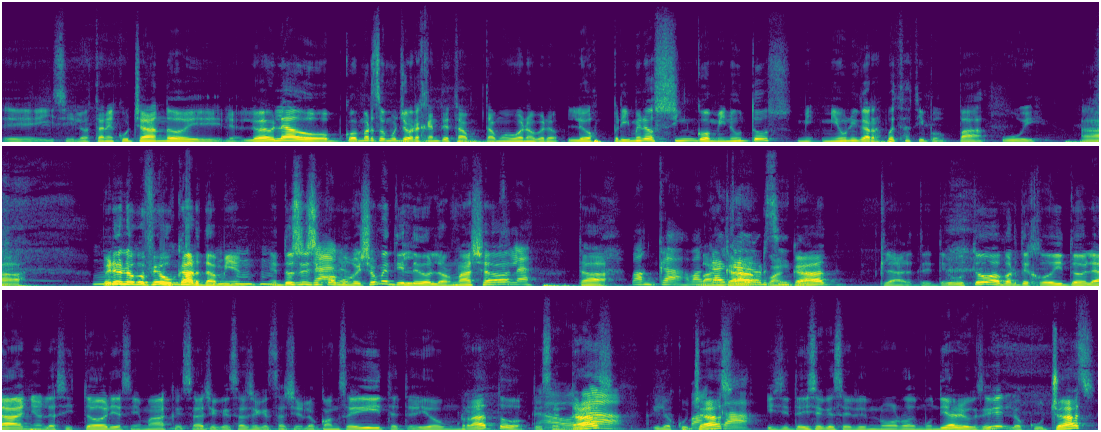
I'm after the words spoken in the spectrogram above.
eh, y si lo están escuchando, y lo he hablado, converso mucho con la gente, está, está muy bueno, pero los primeros cinco minutos, mi, mi única respuesta es tipo, pa, uy, ah. Pero es lo que fui a buscar también. Entonces es como que yo metí el dedo en la hornalla, Claro. está. Bancá, bancá, el Bancá, bancá, claro, te, te gustó, aparte jodito el año, las historias y demás, que salle, que salle, que salle, lo conseguiste, te dio un rato, te Ahora, sentás y lo escuchás, bancá. y si te dice que es el nuevo orden mundial lo que sea, lo escuchás,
